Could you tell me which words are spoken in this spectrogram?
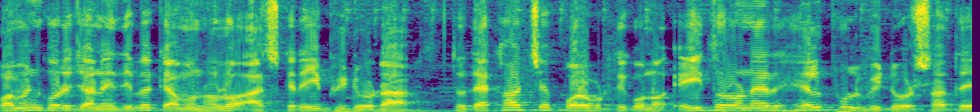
কমেন্ট করে জানিয়ে দেবে কেমন হলো আজকের এই ভিডিওটা। তো দেখা হচ্ছে পরবর্তী কোনো এই ধরনের হেল্পফুল ভিডিওর সাথে।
